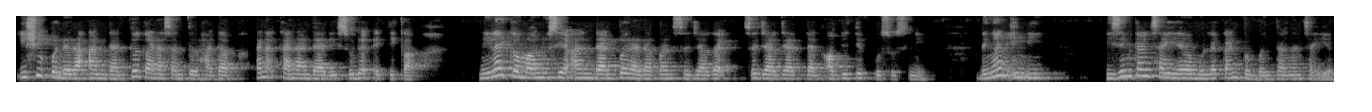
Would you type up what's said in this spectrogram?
isu penderaan dan keganasan terhadap kanak-kanak dari sudut etika, nilai kemanusiaan dan peradaban sejagat, sejajar dan objektif khusus ini. Dengan ini, izinkan saya mulakan pembentangan saya.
